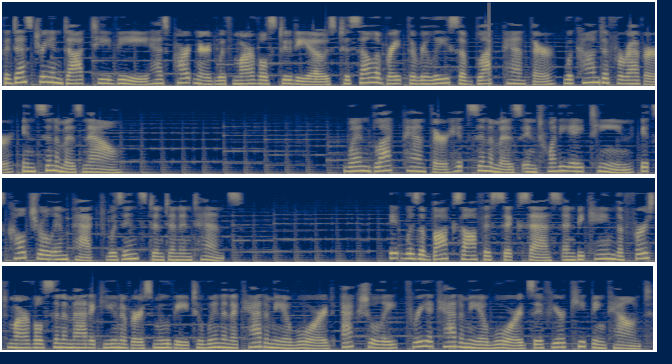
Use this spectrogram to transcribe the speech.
Pedestrian.tv has partnered with Marvel Studios to celebrate the release of Black Panther, Wakanda Forever, in cinemas now. When Black Panther hit cinemas in 2018, its cultural impact was instant and intense. It was a box office success and became the first Marvel Cinematic Universe movie to win an Academy Award, actually, three Academy Awards if you're keeping count.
